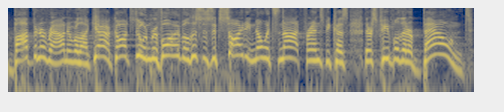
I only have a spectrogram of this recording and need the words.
bopping around and we're like, yeah, God's doing revival. This is exciting. No, it's not, friends, because there's people that are bound.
